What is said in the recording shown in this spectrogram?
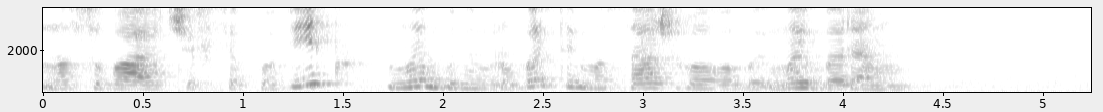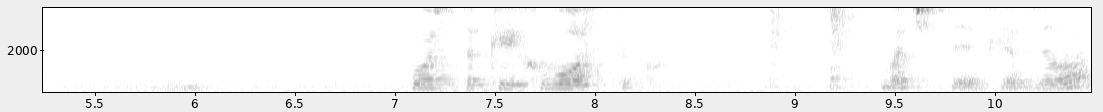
насуваючихся повік. Ми будемо робити масаж голови. Ми беремо ось такий хвостик. Бачите, як я взяла.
